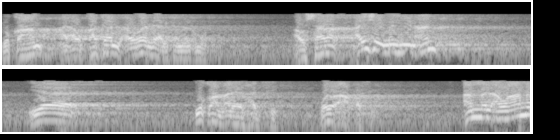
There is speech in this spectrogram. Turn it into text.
يقام أو قتل أو غير ذلك من الأمور. أو سرق أي شيء منهي عنه يقام عليه الحد فيه ويعاقب فيه. أما الأوامر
